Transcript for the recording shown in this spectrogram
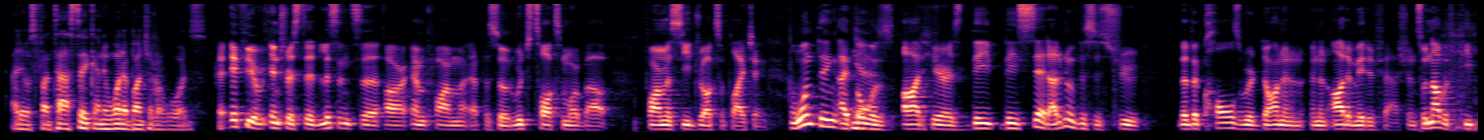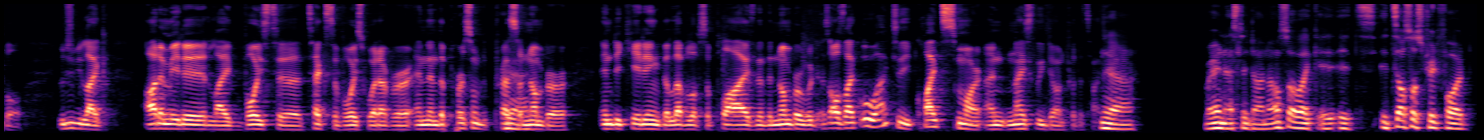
And it was fantastic, and it won a bunch of awards. If you're interested, listen to our mPharma episode, which talks more about pharmacy drug supply chain. One thing I thought Yeah. was odd here is they they said, I don't know if this is true, that the calls were done in, in an automated fashion. So not with people. It would just be like automated, like voice to text to voice, whatever. And then the person would press a number indicating the level of supplies. And then the number would, so I was like, oh, actually quite smart and nicely done for the time. Yeah, very nicely done. Also, like it, it's it's also straightforward,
